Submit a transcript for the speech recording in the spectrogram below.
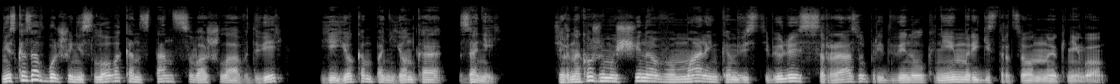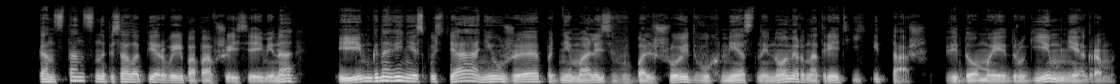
Не сказав больше ни слова, Констанс вошла в дверь, ее компаньонка за ней. Чернокожий мужчина в маленьком вестибюле сразу придвинул к ним регистрационную книгу. Констанс написала первые попавшиеся имена — и мгновение спустя они уже поднимались в большой двухместный номер на третий этаж, ведомые другим негром,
